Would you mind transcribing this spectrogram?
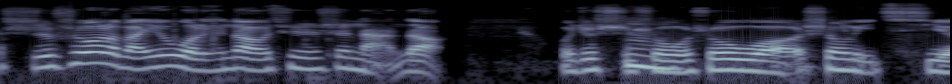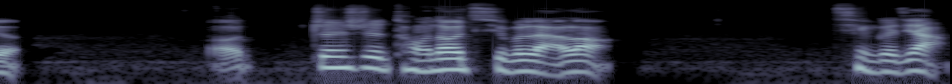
实说了吧，因为我领导确实是男的，我就实说，嗯我说我生理期，呃，真是疼到起不来了，请个假。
